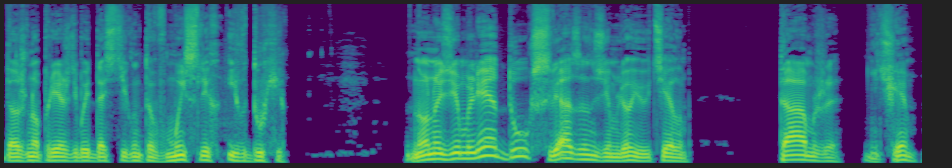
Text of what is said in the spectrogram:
должно прежде быть достигнуто в мыслях и в духе. Но на земле дух связан с землею и телом. Там же ничем.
